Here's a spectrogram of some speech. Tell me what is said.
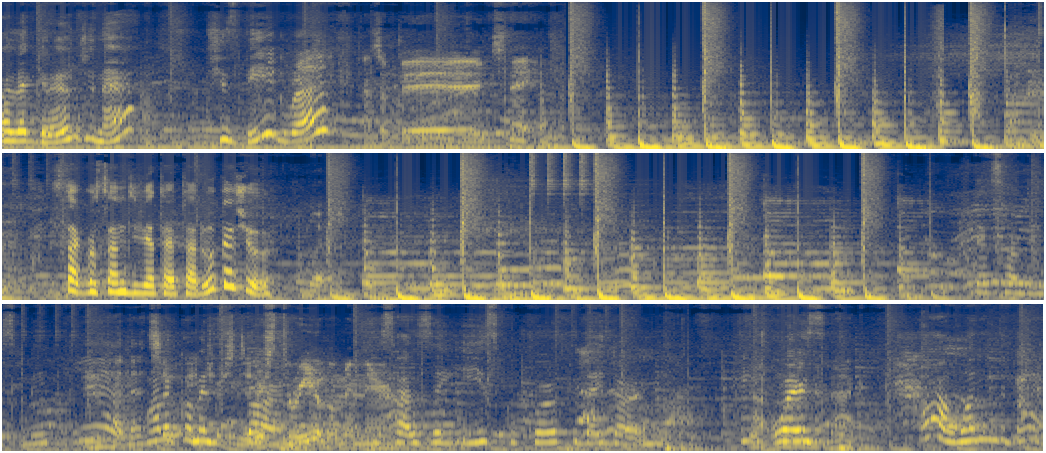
Olha, é grande, né? She's big, right? That's a big snake. Você tá gostando de ver a tartaruga, Ju? Yeah, that's Olha como eles There's dormem. three of them in there. Fazem isso com o corpo e daí dormem. Where's... Oh, one in the back.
